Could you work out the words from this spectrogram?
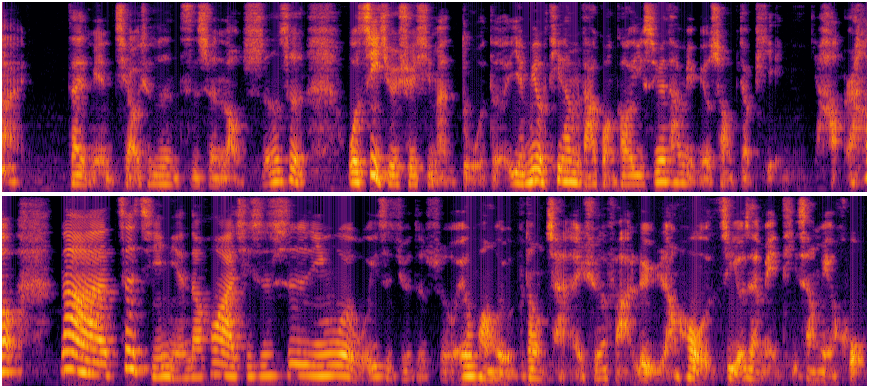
来在里面教，且都是很资深老师。而且我自己觉得学习蛮多的，也没有替他们打广告意思，因为他们也没有上比较便宜。好，然后那这几年的话，其实是因为我一直觉得说，哎，我有不动产，学了法律，然后自己又在媒体上面火，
